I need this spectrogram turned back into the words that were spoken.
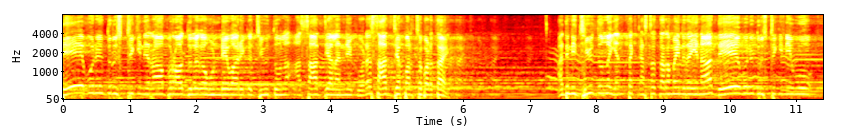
దేవుని దృష్టికి నిరాపరాధులుగా ఉండే వారి యొక్క జీవితంలో అసాధ్యాలన్నీ కూడా సాధ్యపరచబడతాయి. అది నీ జీవితంలో ఎంత కష్టతరమైనదైనా దేవుని దృష్టికి నీవు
